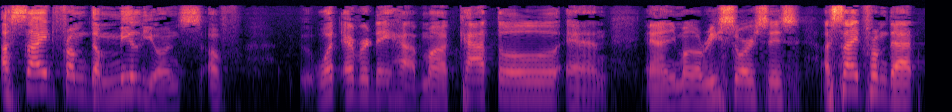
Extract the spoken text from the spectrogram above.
aside from the millions of whatever they have, mga cattle and, and yung mga resources, aside from that,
